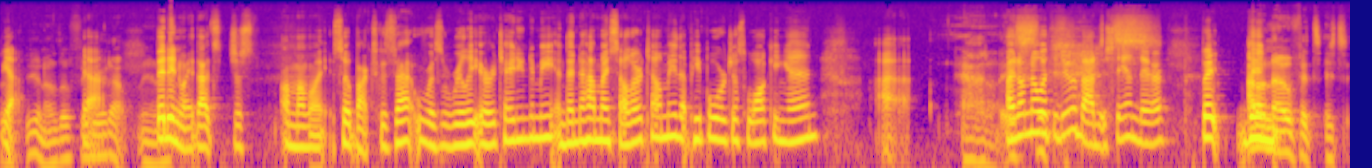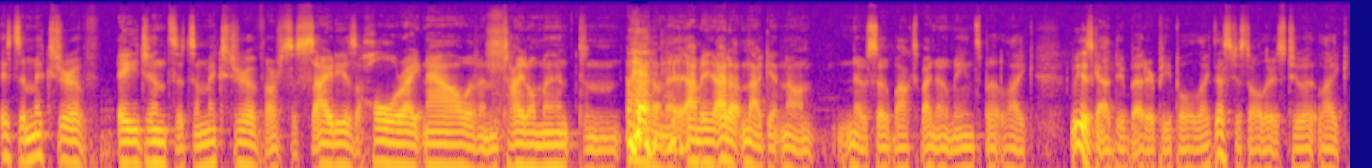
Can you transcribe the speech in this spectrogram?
Yeah. You know, they'll figure Yeah. it out. You know? But anyway, that's just on my- my soapbox because that was really irritating to me. And then to have my seller tell me that people were just walking in, I don't, I don't know what to do about it. Stand there, but then, I don't know if it's it's it's a mixture of agents. It's a mixture of our society as a whole right now of entitlement, and I don't know. I mean, I don't, I'm not getting on no soapbox by no means, but like we just got to do better, people. Like that's just all there is to it. Like,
